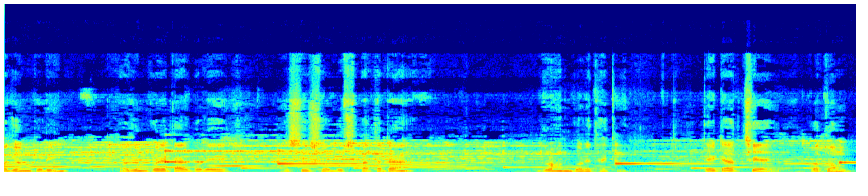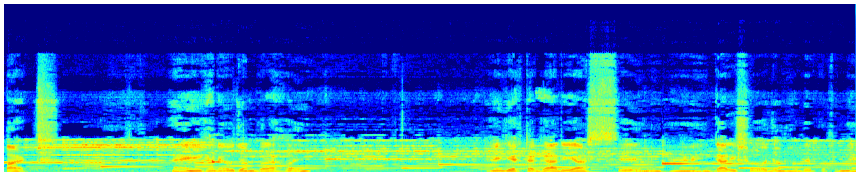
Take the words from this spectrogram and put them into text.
ওজন করি। ওজন করে তারপরে সেই সবুজ পাতাটা গ্রহণ করে থাকি। তো এটা হচ্ছে প্রথম পার্ট হ্যাঁ এখানে ওজন করা হয়। এই যে একটা গাড়ি আসছে হ্যাঁ গাড়ি সহ ওজন হবে প্রথমে।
